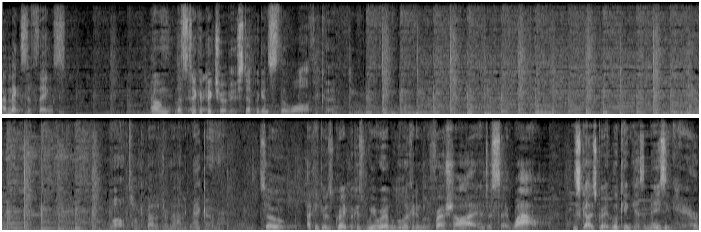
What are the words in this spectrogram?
a mix of things. Um, let's take a picture of you. Step against the wall if you could. About a dramatic makeover. So I think it was great because we were able to look at him with a fresh eye and just say, wow, this guy's great looking. He has amazing hair.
